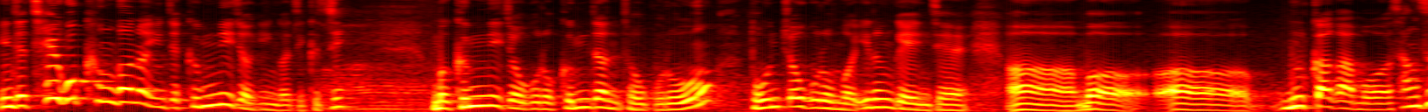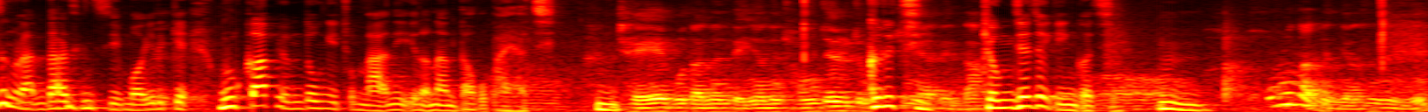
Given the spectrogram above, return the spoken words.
이제 최고 큰 거는 이제 금리적인 거지, 그지? 뭐 금리적으로 금전적으로 돈 쪽으로 뭐 이런 게 이제 어 뭐 어 물가가 뭐 상승을 한다든지 뭐 이렇게 물가 변동이 좀 많이 일어난다고 봐야지. 재해보다는 내년은 경제를 좀 그렇지. 집중해야 된다. 경제적인 거지. 음. 코로나는요, 선생님?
